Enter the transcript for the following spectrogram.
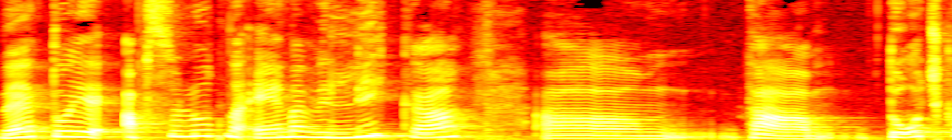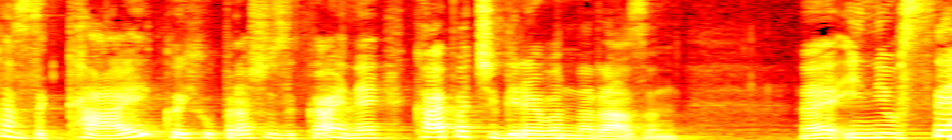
Ne, to je absolutno ena velika um, točka, zakaj, ko jih vprašaš, zakaj ne, kaj pa če greva na razen. Ne, in je vse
